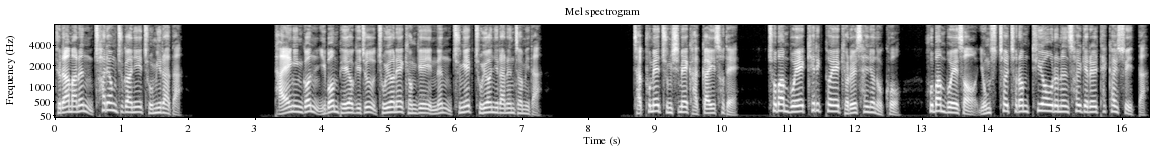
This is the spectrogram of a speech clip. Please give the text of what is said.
드라마는 촬영 주간이 조밀하다. 다행인 건 이번 배역이주 조연의 경계에 있는 중액 조연이라는 점이다. 작품의 중심에 가까이 서대 초반부의 캐릭터의 결을 살려놓고 후반부에서 용수철처럼 튀어오르는 설계를 택할 수 있다.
